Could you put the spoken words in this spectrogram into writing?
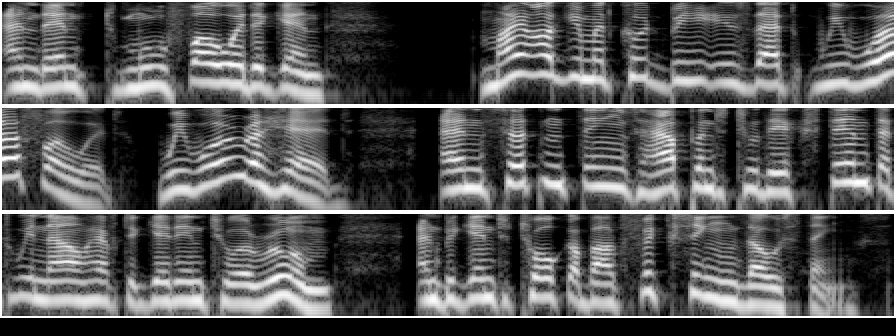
and then to move forward again. My argument could be is that we were forward, we were ahead, and certain things happened to the extent that we now have to get into a room and begin to talk about fixing those things.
